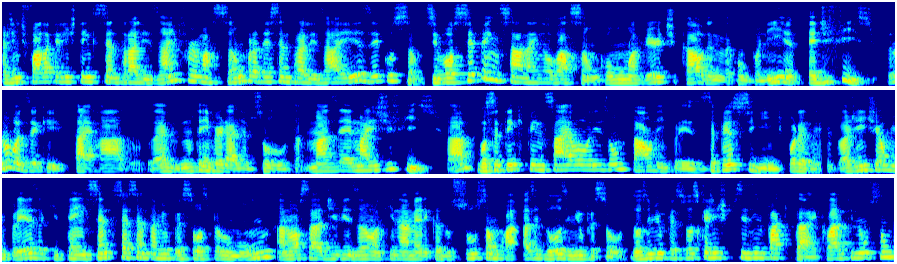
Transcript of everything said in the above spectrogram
a gente fala que a gente tem que centralizar a informação para descentralizar a execução. Se você pensar na inovação como uma vertical dentro da companhia, é difícil. Eu não vou dizer que está errado, né? não tem verdade absoluta, mas é mais difícil, tá? Você tem que pensar ela horizontal na empresa. Você pensa o seguinte, por exemplo, a gente é uma empresa que tem 160 mil pessoas pelo mundo, a nossa divisão aqui na América do Sul são quase 12 mil pessoas. 12 mil pessoas que a gente precisa impactar. É claro que não são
